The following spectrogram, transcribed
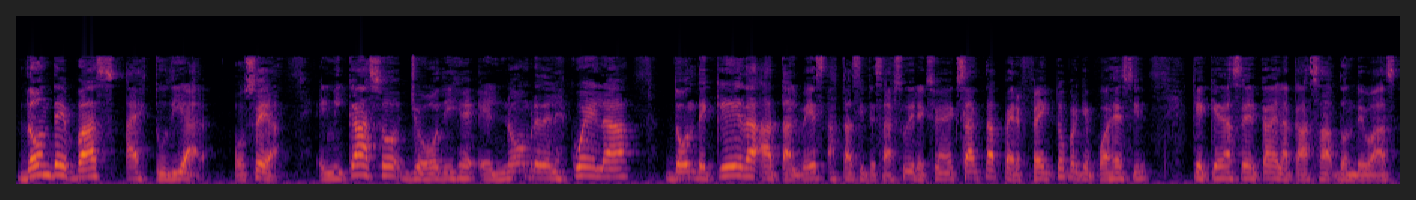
¿dónde vas a estudiar? O sea, en mi caso yo dije el nombre de la escuela, dónde queda, a tal vez hasta si te sabes su dirección exacta, perfecto, porque puedes decir que queda cerca de la casa donde vas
